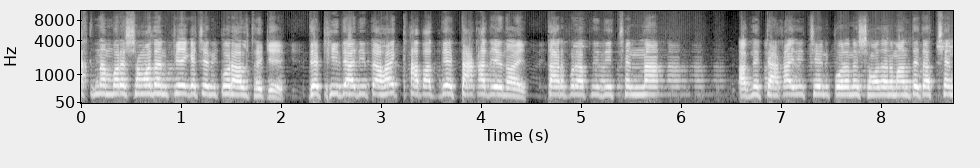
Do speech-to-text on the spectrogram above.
এক নম্বরের সমাধান পেয়ে গেছেন কোরাল থেকে। যে ফিদা দিতে হয়, খাবার দিয়ে টাকা দিয়ে নয়। তারপরে আপনি দিচ্ছেন না। আপনি টাকা দিচ্ছেন, কোরআনের সমাধান মানতে চাচ্ছেন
